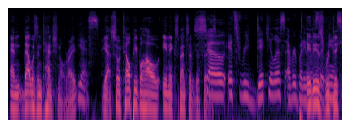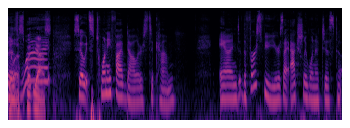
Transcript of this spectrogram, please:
And that was intentional, right? Yes. Yeah. So tell people how inexpensive this is. So it's ridiculous. Everybody It looks is at me and ridiculous, says, but yes. So it's twenty five dollars to come, and the first few years I actually wanted just to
